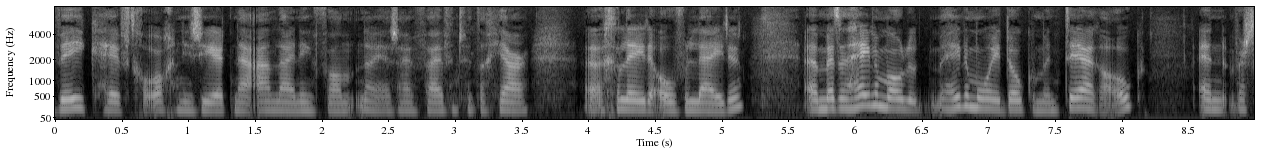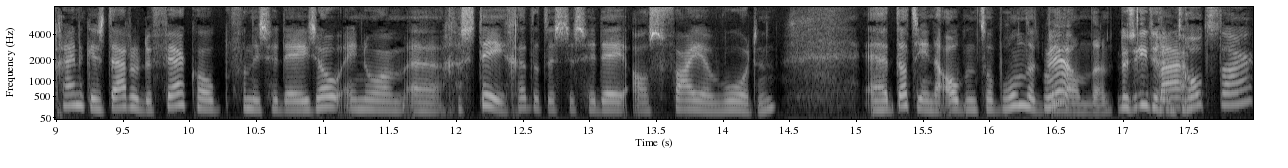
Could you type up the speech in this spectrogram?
week heeft georganiseerd... naar aanleiding aanleiding van nou ja, zijn 25 jaar uh, geleden overlijden. Uh, met een hele, mo hele mooie documentaire ook. En waarschijnlijk is daardoor de verkoop van die cd zo enorm uh, gestegen. Dat is de cd als Fire Warden. Uh, dat hij in de album top 100 belandde. Ja, dus iedereen maar, trots daar?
